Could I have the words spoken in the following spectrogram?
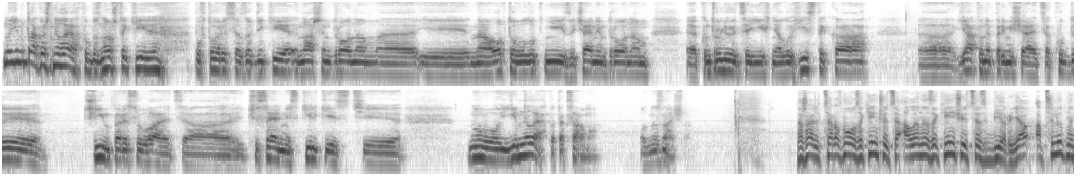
Ну, їм також нелегко, бо знову ж таки, повторюся, завдяки нашим дронам е, і на оптоволокні, і звичайним дронам е, контролюється їхня логістика, е, як вони переміщаються, куди, чим пересуваються, чисельність, кількість. і, Ну, їм нелегко так само, однозначно. На жаль, ця розмова закінчується, але не закінчується збір. Я абсолютно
